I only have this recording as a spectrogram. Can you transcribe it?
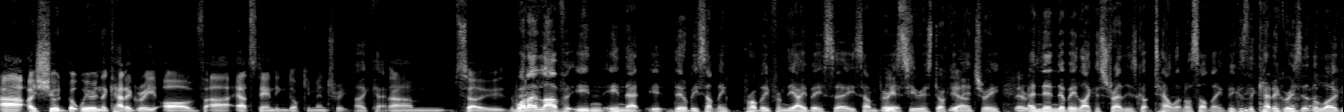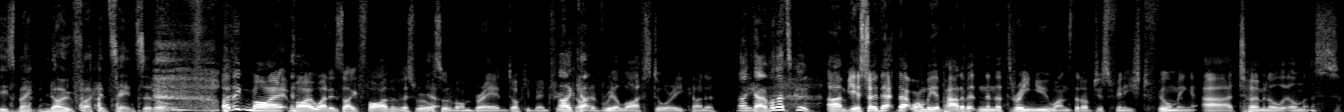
Uh, I should, but we're in the category of uh, outstanding documentary. Okay. Um, so What I love in in that it, there'll be something probably from the ABC, some very Yes. serious documentary, is. and then there'll be like Australia's Got Talent or something because the categories at the Logies make no fucking sense at all. I think my my one is like five of us. We're all sort of on brand documentary, Okay. kind of real life story kind of. Thing. Okay, well that's good. Um, yeah, so that, that one will be a part of it. And then the three new ones that I've just finished filming are terminal illness,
